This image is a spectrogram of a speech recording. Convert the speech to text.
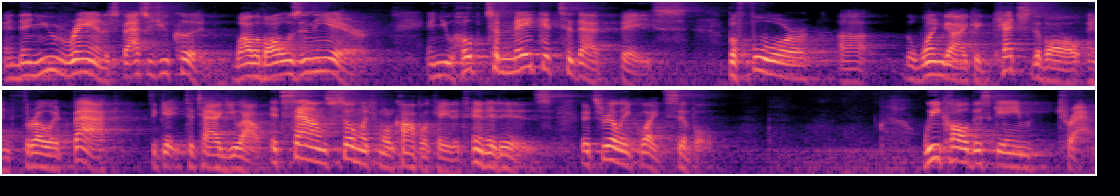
And then you ran as fast as you could while the ball was in the air. And you hoped to make it to that base before uh, the one guy could catch the ball and throw it back to get to tag you out. It sounds so much more complicated than it is. It's really quite simple. We called this game trap,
